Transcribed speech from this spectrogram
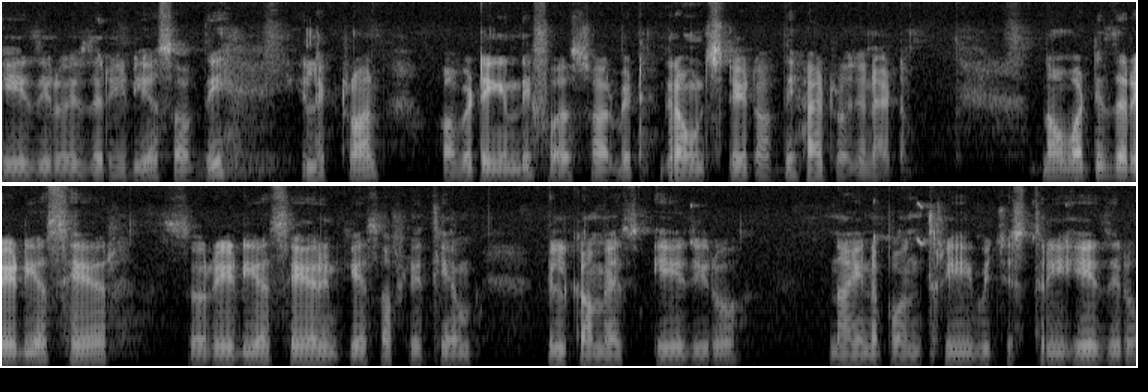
a0 is the radius of the electron orbiting in the first orbit ground state of the hydrogen atom. Now what is the radius here so radius here in case of lithium will come as a0 9 upon 3 which is 3a0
